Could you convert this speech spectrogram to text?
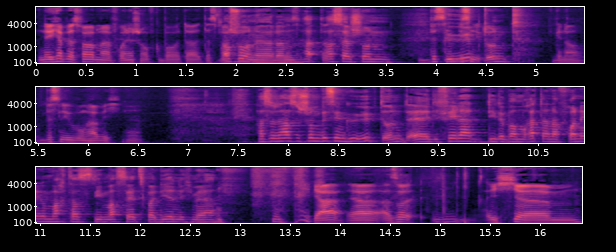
Ne, ich habe das Fahrrad meiner Freundin schon aufgebaut. Da, das war Ach so, schon, ne, dann das, hast du ja schon bisschen, geübt bisschen, und. Genau, ein bisschen Übung habe ich, ja. Hast du, hast du schon ein bisschen geübt und äh, die Fehler, die du beim Rad deiner Freundin gemacht hast, die machst du jetzt bei dir nicht mehr? ja, ja, also ich, ähm,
